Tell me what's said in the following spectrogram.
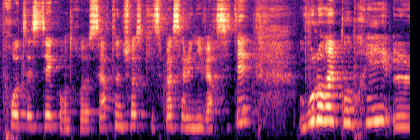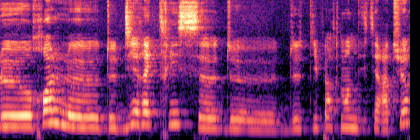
protester contre certaines choses qui se passent à l'université. Vous l'aurez compris, le rôle de directrice de, de département de littérature,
